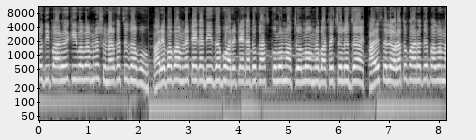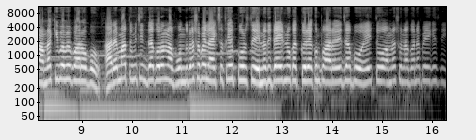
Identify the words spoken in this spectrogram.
নদী পার হয়ে কীভাবে আমরা সোনার কাছে যাব? আরে বাবা, আমরা টাকা দিয়ে যাব, আরে টাকা তো কাজ করল না, চলো আমরা বাসায় চলে যাই। আরে ছেলে, ওরা তো পার হতে পারল না, আমরা কীভাবে পার হব? আরে মা, তুমি চিন্তা করো না, বন্ধুরা সবাই লাইক সাবস্ক্রাইব করছে, এই নদীটাই নৌকাত করে এখন পার হয়ে যাব। এই তো আমরা সোনা গয়না পেয়ে গেছি।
